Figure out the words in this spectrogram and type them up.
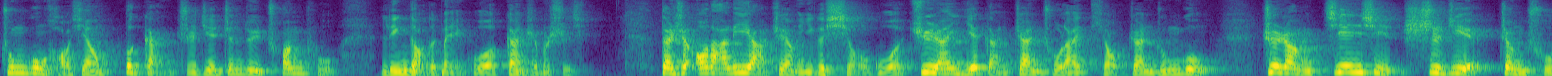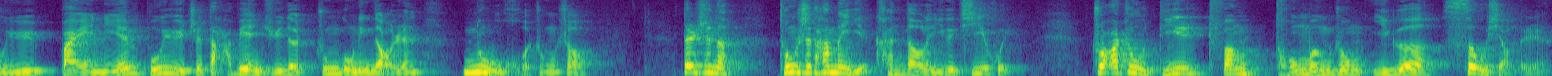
中共好像不敢直接针对川普领导的美国干什么事情。但是，澳大利亚这样一个小国，居然也敢站出来挑战中共，这让坚信世界正处于百年不遇之大变局的中共领导人怒火中烧。但是呢？同时，他们也看到了一个机会，抓住敌方同盟中一个瘦小的人，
